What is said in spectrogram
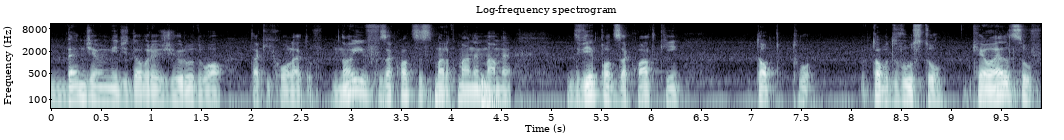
będziemy mieć dobre źródło takich walletów. No i w zakładce Smart Money mamy dwie podzakładki top, top 200 KOL-sów,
